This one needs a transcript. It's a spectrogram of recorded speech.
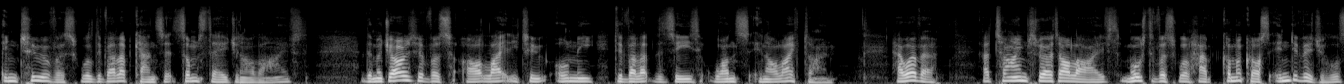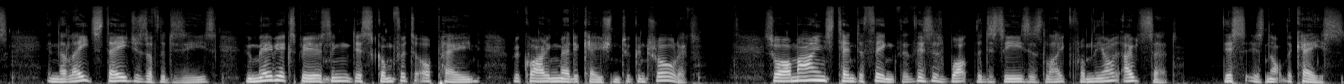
in two of us will develop cancer at some stage in our lives, the majority of us are likely to only develop the disease once in our lifetime. However, at times throughout our lives, most of us will have come across individuals in the late stages of the disease who may be experiencing discomfort or pain requiring medication to control it. So our minds tend to think that this is what the disease is like from the outset. This is not the case.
